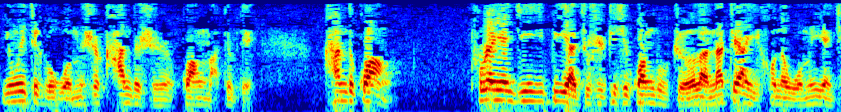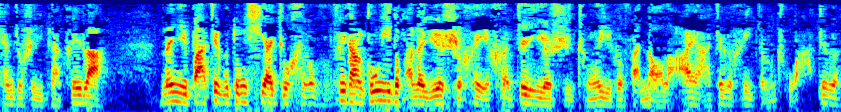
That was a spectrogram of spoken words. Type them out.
因为这个我们是看的是光嘛，对不对？看的光，突然眼睛一闭啊，就是这些光都折了，那这样以后呢，我们眼前就是一片黑了。那你把这个东西啊，就很非常注意的话呢，越是黑，和这也是成为一个烦恼了。哎呀，这个黑怎么除啊？这个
